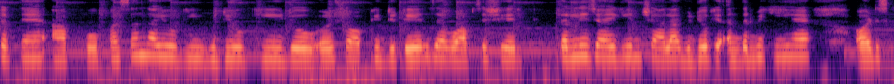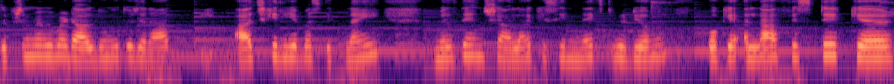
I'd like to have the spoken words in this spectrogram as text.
करते हैं आपको पसंद आई होगी वीडियो की, जो शॉप की डिटेल्स है वो आपसे शेयर कर ली जाएगी। इन वीडियो के अंदर भी की है और डिस्क्रिप्शन में भी मैं डाल दूँगी। तो जनाब, आज के लिए बस इतना ही। मिलते हैं इन किसी नेक्स्ट वीडियो में। ओके अल्लाह हाफि टेक केयर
